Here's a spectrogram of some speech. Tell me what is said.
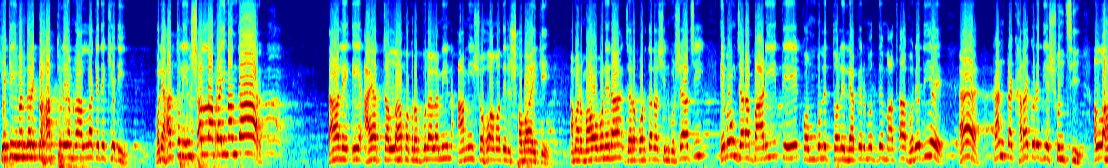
কে কে ইমানদার একটু হাত তুলে আমরা আল্লাহকে দেখিয়ে দিই। বলে হাত তুলি, ইনশাল্লাহ আমরা ইমানদার। তাহলে এই আয়াতটা আল্লাহ পাক রব্বুল আলমিন, আমি সহ আমাদের সবাইকে, আমার মা বোনেরা যারা পর্দানাসীন বসে আছি এবং যারা বাড়িতে কম্বলের তলে ল্যাপের মধ্যে মাথা ভরে দিয়ে হ্যাঁ কানটা খাড়া করে দিয়ে শুনছি, আল্লাহ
